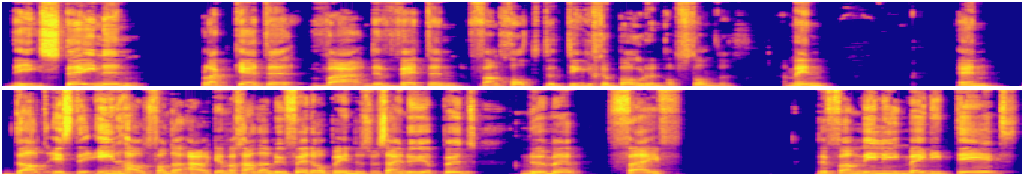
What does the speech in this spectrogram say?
die stenen plaketten waar de wetten van God, de tien geboden op stonden. Amen. En dat is de inhoud van de ark. En we gaan daar nu verder op in. Dus we zijn nu op punt nummer 5. De familie mediteert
